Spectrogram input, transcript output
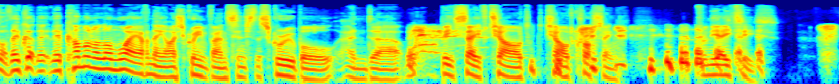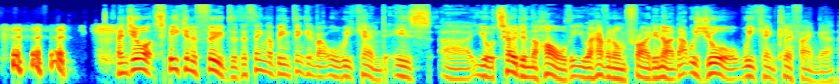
God, they've got they've come on a long way, haven't they? Ice cream van since the screwball and uh, be safe child child crossing from the eighties. And you know what? Speaking of food, the, thing I've been thinking about all weekend is uh, your toad in the hole that you were having on Friday night. That was your weekend cliffhanger.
